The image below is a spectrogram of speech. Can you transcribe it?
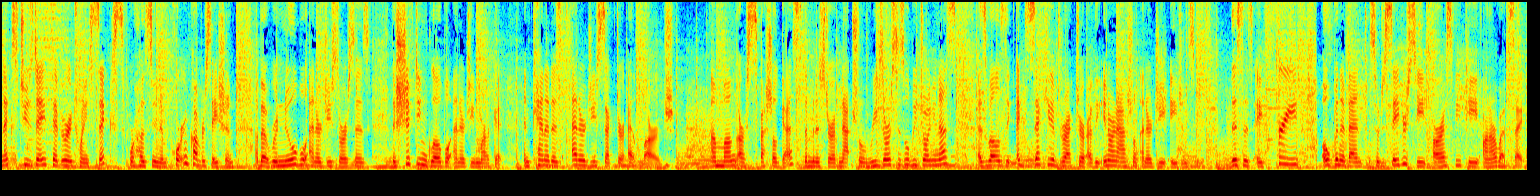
Next Tuesday, February 26th, we're hosting an important conversation about renewable energy sources, the shifting global energy market, and Canada's energy sector at large. Among our special guests, the Minister of Natural Resources will be joining us, as well as the Executive Director of the International Energy Agency. This is a free, open event, so to save your seat, RSVP on our website.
